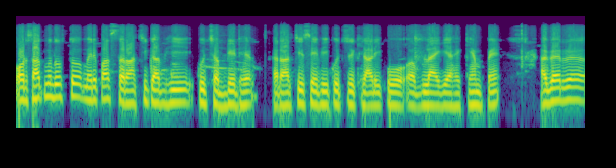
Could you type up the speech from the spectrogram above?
और साथ में दोस्तों मेरे पास रांची का भी कुछ अपडेट है। रांची से भी कुछ खिलाड़ी को बुलाया गया है कैंप में। अगर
